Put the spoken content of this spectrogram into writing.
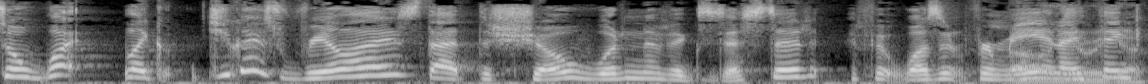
so what? Like, do you guys realize that the show wouldn't have existed if it wasn't for me? Oh, and I think go.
